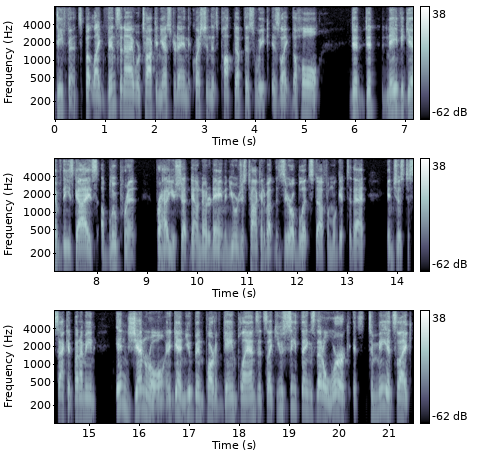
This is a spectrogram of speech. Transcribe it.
defense, but like Vince and I were talking yesterday, and the question that's popped up this week is like the whole did did Navy give these guys a blueprint for how you shut down Notre Dame? And you were just talking about the zero blitz stuff, and we'll get to that in just a second. But I mean, in general, and again, you've been part of game plans. It's like you see things that'll work. It's to me, it's like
